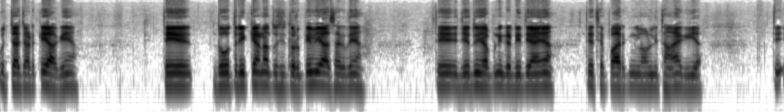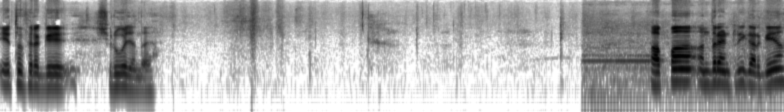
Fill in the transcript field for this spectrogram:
ਉੱਚਾ ਚੜ ਕੇ ਆ ਗਏ ਆ। ਤੇ ਦੋ ਤਰੀਕਿਆਂ ਨਾਲ ਤੁਸੀਂ ਤੁਰ ਕੇ ਵੀ ਆ ਸਕਦੇ ਆ। ਤੇ ਜੇ ਤੁਸੀਂ ਆਪਣੀ ਗੱਡੀ ਤੇ ਆਏ ਆ, ਤੇ ਇੱਥੇ ਪਾਰਕਿੰਗ ਲਾਉਣ ਲਈ ਥਾਂ ਹੈਗੀ ਆ। ਤੇ ਇੱਥੋਂ ਫਿਰ ਅੱਗੇ ਸ਼ੁਰੂ ਹੋ ਜਾਂਦਾ ਆ ਆਪਾਂ ਅੰਦਰ ਐਂਟਰੀ ਕਰ ਗਏ ਆ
